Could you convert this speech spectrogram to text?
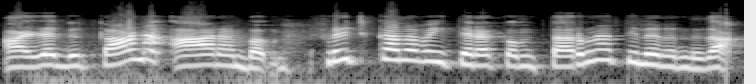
அழகுக்கான ஆரம்பம். ஃப்ரிட்ஜ் கதவை திறக்கும் தருணத்திலிருந்து தான்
